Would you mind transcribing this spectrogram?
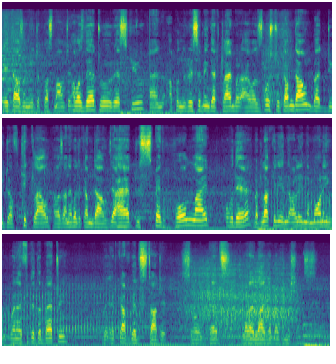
8,000 meter plus mountain. I was there to rescue and upon receiving that climber I was supposed to come down but due to thick cloud I was unable to come down. I had to spend whole night over there but luckily in, early in the morning when I fitted the battery the aircraft gets started. So that's what I like about the missions.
